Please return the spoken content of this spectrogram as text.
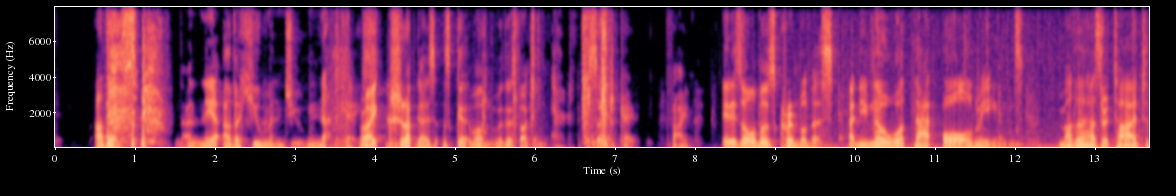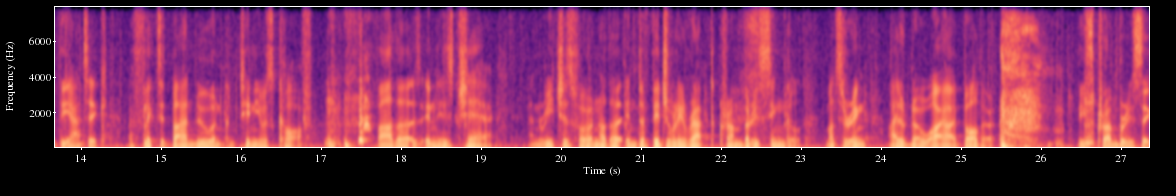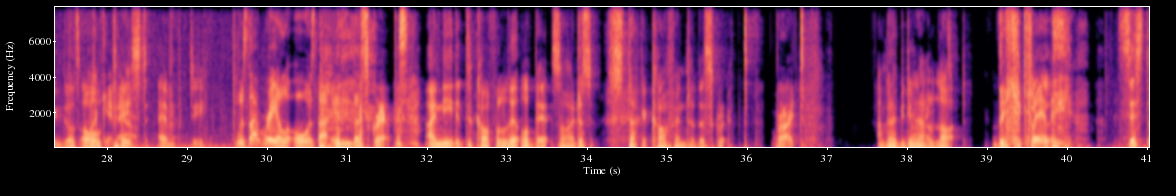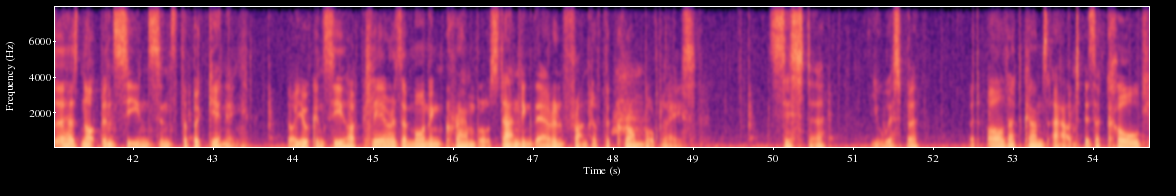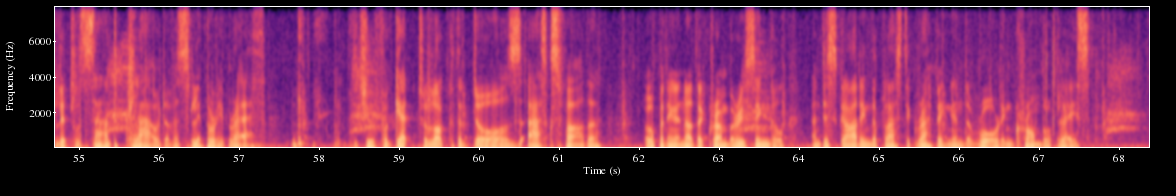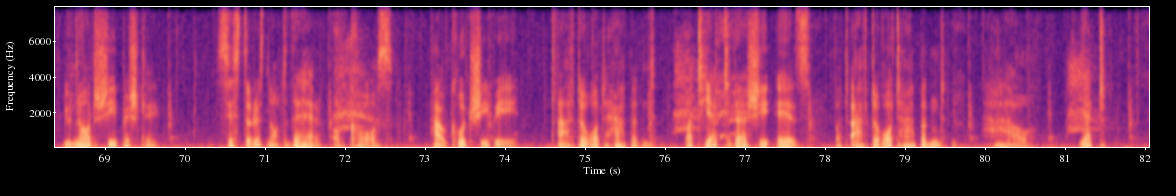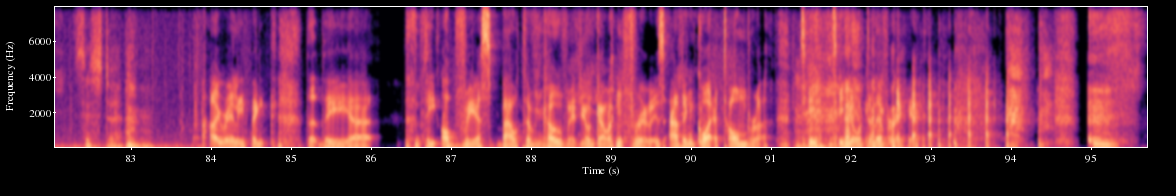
others. Near other humans, you nutcase. Right, shut up, guys. Let's get on with this fucking episode. Okay, fine. It is almost Crimblemas, and you know what that all means. Mother has retired to the attic, afflicted by a new and continuous cough. Father is in his chair and reaches for another individually wrapped cranberry single, muttering, I don't know why I bother. These cranberry singles all Fucking hell. taste empty. Was that real or was that in the script? I needed to cough a little bit, so I just stuck a cough into the script. right. I'm going to be doing that a lot. Clearly. Sister has not been seen since the beginning, though you can see her clear as a morning cramble standing there in front of the crumble place. Sister, you whisper, but all that comes out is a cold little sad cloud of a slippery breath. Did you forget to lock the doors? asks father, opening another cranberry single and discarding the plastic wrapping in the roaring crumble place. You nod sheepishly. Sister is not there, of course. How could she be? After what happened. But yet there she is. But after what happened? How? Yet, sister. I really think that the uh, the obvious bout of COVID you're going through is adding quite a timbre to, to your delivery here.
